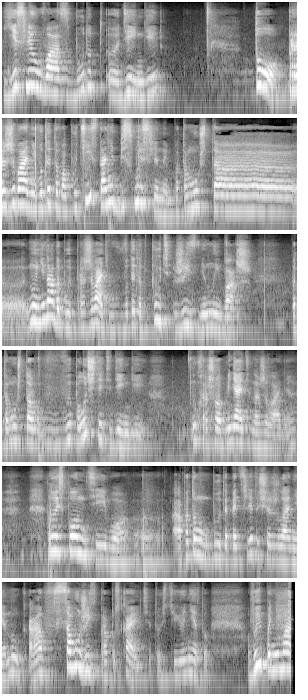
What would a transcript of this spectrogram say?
Если у вас будут э, деньги, то проживание вот этого пути станет бессмысленным, потому что э, ну, не надо будет проживать вот этот путь жизненный ваш, потому что вы получите эти деньги, ну хорошо, обменяйте на желание, ну исполните его, э, а потом будет опять следующее желание, ну а саму жизнь пропускаете, то есть ее нету. Вы понимаете,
